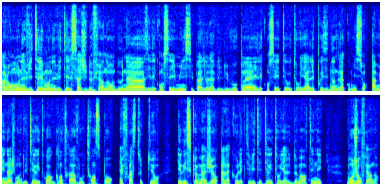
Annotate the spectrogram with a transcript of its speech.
Alors mon invité, mon invité, il s'agit de Fernand Donaz, il est conseiller municipal de la ville du Vauclin, il est conseiller territorial et président de la commission aménagement du territoire, grands travaux, transport, infrastructure et risques majeurs à la collectivité territoriale de Martinique. Bonjour Fernand.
